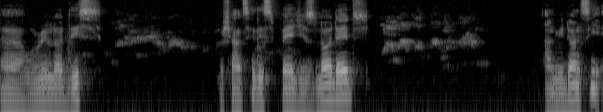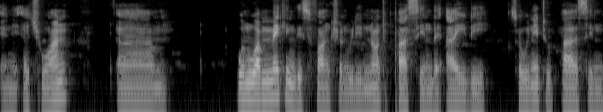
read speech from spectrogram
Uh, we'll reload this. We shall see this page is loaded. And we don't see any h1 um, when we were making this function we did not pass in the id so we need to pass in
